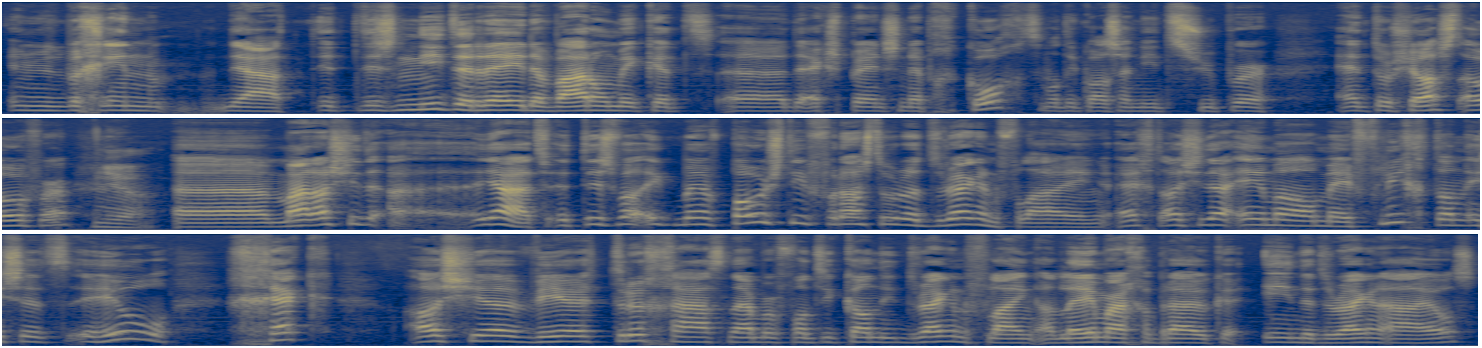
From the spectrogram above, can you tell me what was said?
in het begin, ja, het is niet de reden waarom ik het, de expansion heb gekocht. Want ik was er niet super enthousiast over. Ja. Uh, maar als je... Uh, ja, het, het, is wel... Ik ben positief verrast door het dragonflying. Echt, als je daar eenmaal mee vliegt, dan is het heel gek als je weer teruggaat naar... Want je kan die dragonflying alleen maar gebruiken in de Dragon Isles.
